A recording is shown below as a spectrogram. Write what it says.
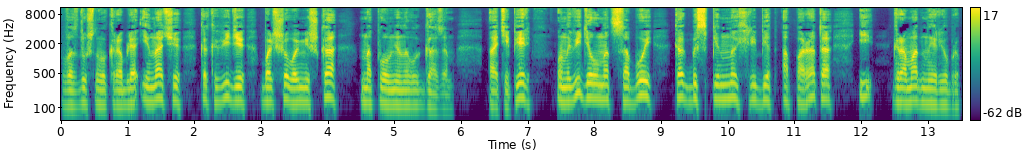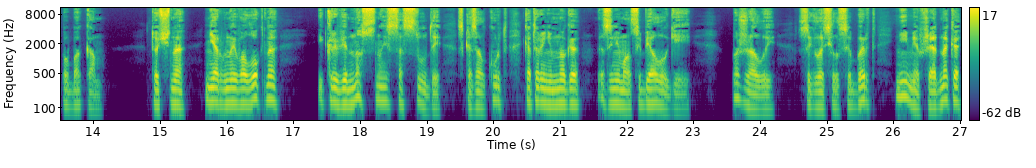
воздушного корабля иначе, как в виде большого мешка, наполненного газом. А теперь он видел над собой как бы спинной хребет аппарата и громадные ребра по бокам. Точно нервные волокна и кровеносные сосуды, — сказал Курт, который немного занимался биологией. «Пожалуй», — согласился Берт, не имевший, однако,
